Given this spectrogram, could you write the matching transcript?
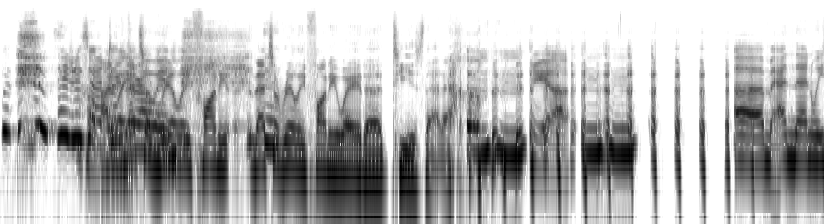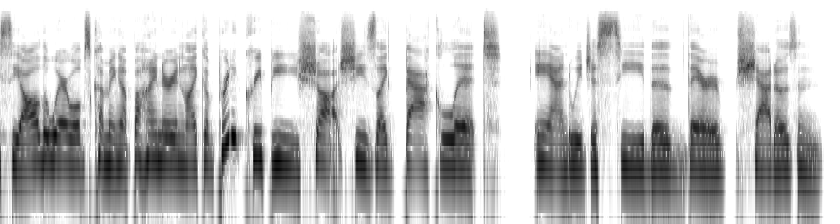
they just have I to mean, that's a in- really funny. That's a really funny way to tease that out. Mhm. Yeah. Mhm. um, and then we see all the werewolves coming up behind her in like a pretty creepy shot. She's like backlit, and we just see the their shadows and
